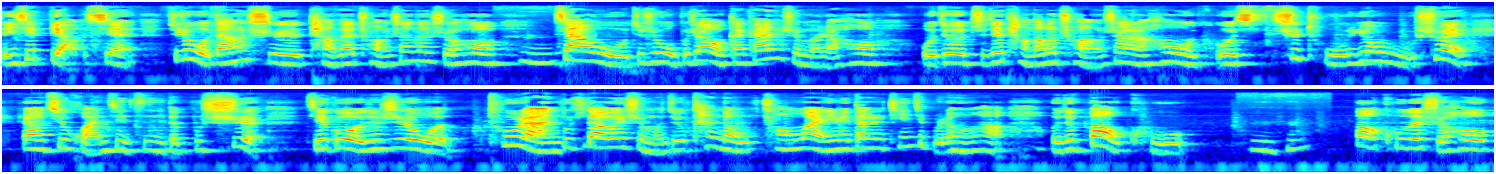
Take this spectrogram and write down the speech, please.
的一些表现。就是我当时躺在床上的时候，下午就是我不知道我该干什么，然后我就直接躺到了床上，然后我我试图用午睡让去缓解自己的不适，结果就是我。突然不知道为什么就看到窗外，因为当时天气不是很好，我就爆哭。嗯哼，爆哭的时候，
